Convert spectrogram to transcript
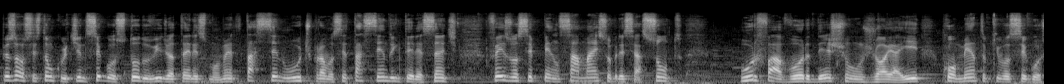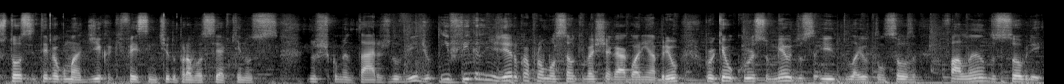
Pessoal, vocês estão curtindo? Você gostou do vídeo até nesse momento? Tá sendo útil para você? Tá sendo interessante? Fez você pensar mais sobre esse assunto? Por favor, deixa um joinha aí, comenta o que você gostou, se teve alguma dica que fez sentido pra você aqui nos, nos comentários do vídeo. E fica ligeiro com a promoção que vai chegar agora em abril, porque o curso meu e do, e do Lailton Souza falando sobre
